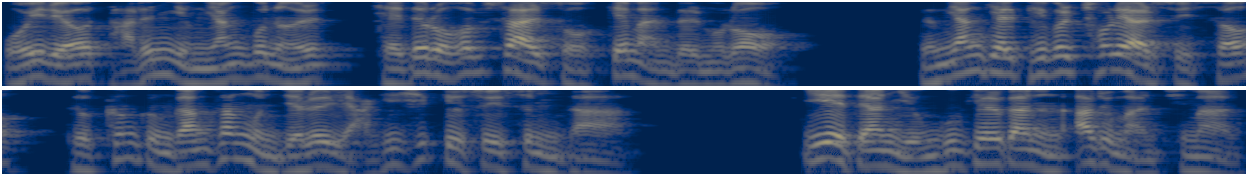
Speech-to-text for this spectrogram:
오히려 다른 영양분을 제대로 흡수할 수 없게 만들므로 영양 결핍을 초래할 수 있어 더 큰 건강상 문제를 야기시킬 수 있습니다. 이에 대한 연구 결과는 아주 많지만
